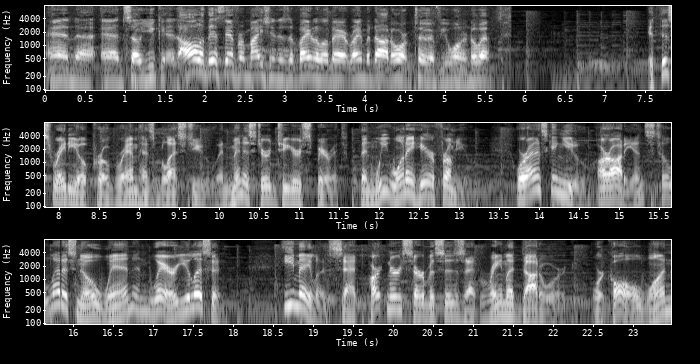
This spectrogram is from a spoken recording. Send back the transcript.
And uh, and so you can all of this information is available there at rhema.org too if you want to know about. If this radio program has blessed you and ministered to your spirit, then we want to hear from you. We're asking you, our audience, to let us know when and where you listen. Email us at partnerservices at rhema.org or call 1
